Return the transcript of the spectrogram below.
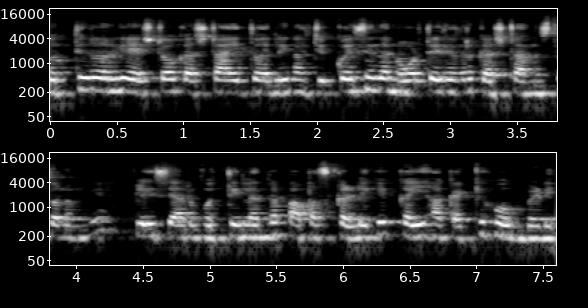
ಗೊತ್ತಿರೋರಿಗೆ ಎಷ್ಟೋ ಕಷ್ಟ ಆಯಿತು. ಅಲ್ಲಿ ನಾವು ಚಿಕ್ಕ ವಯಸ್ಸಿಂದ ನೋಡ್ತಾ ಇದ್ದೀವಿ ಅಂದರೆ ಕಷ್ಟ ಅನ್ನಿಸ್ತು ನಮಗೆ. ಪ್ಲೀಸ್ ಯಾರು ಗೊತ್ತಿಲ್ಲ ಅಂದರೆ ಪಾಪಸ್ ಕಳ್ಳಿಗೆ ಕೈ ಹಾಕೋಕ್ಕೆ ಹೋಗಬೇಡಿ.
